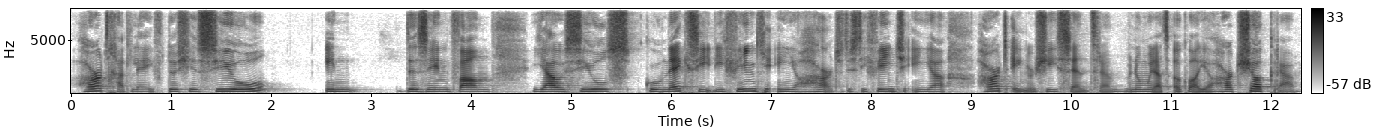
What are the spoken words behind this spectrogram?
hart gaat leven. Dus je ziel in de zin van jouw zielsconnectie, die vind je in je hart. Dus die vind je in je hartenergiecentrum. We noemen dat ook wel je hartchakra.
